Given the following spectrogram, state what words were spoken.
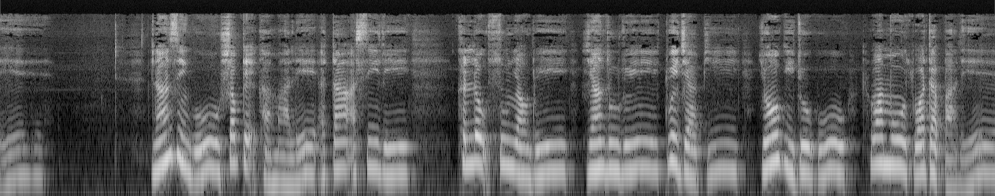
တယ်လမ်းစဉ်ကိုရှောက်တဲ့အခါမှာလေအတားအဆီးတွေခလုတ်စူးညောင်တွေရန်သူတွေတွေ့ကြပြီးယောဂီတို့ကိုလွှမ်းမိုးသွားတတ်ပါတယ်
